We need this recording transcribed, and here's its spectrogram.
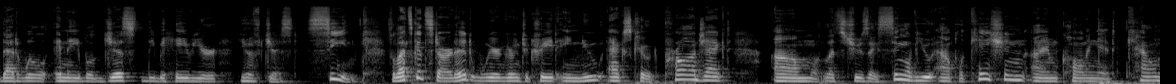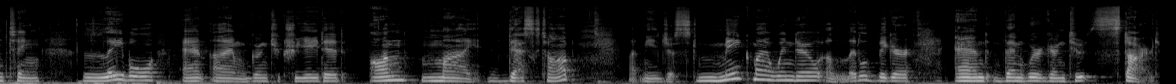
that will enable just the behavior you have just seen. So let's get started. We're going to create a new Xcode project. Um, let's choose a single view application. I am calling it counting label and I'm going to create it on my desktop. Let me just make my window a little bigger and then we're going to start.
